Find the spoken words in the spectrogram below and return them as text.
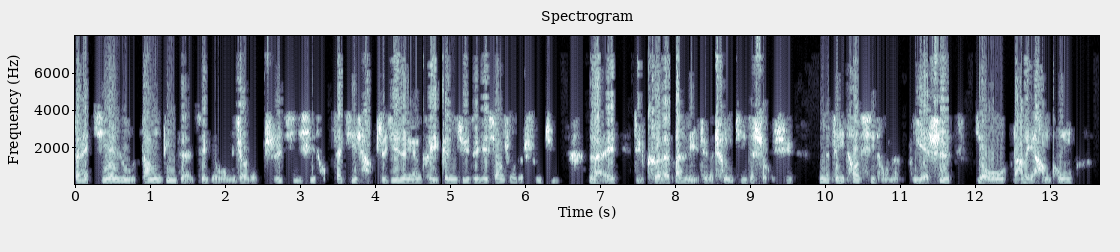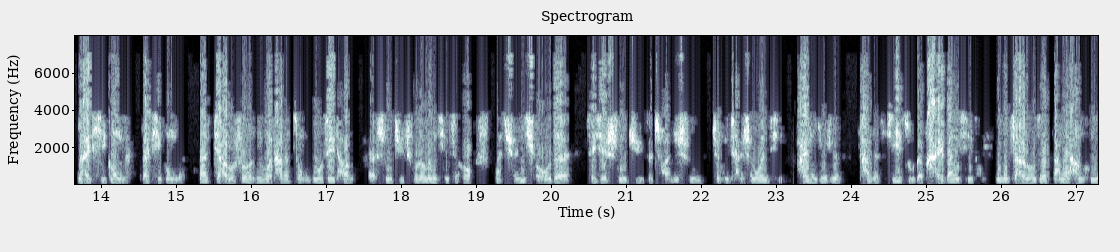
再接入当地的这个我们叫做值机系统，在机场值机人员可以根据这些销售的数据来旅客来办理这个乘机的手续。那么这一套系统呢，也是由达美航空。来提供的，来提供的。那假如说，如果它的总部这套呃数据出了问题之后，那全球的这些数据的传输就会产生问题。还有就是它的机组的排班系统。那么，假如说达美航空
